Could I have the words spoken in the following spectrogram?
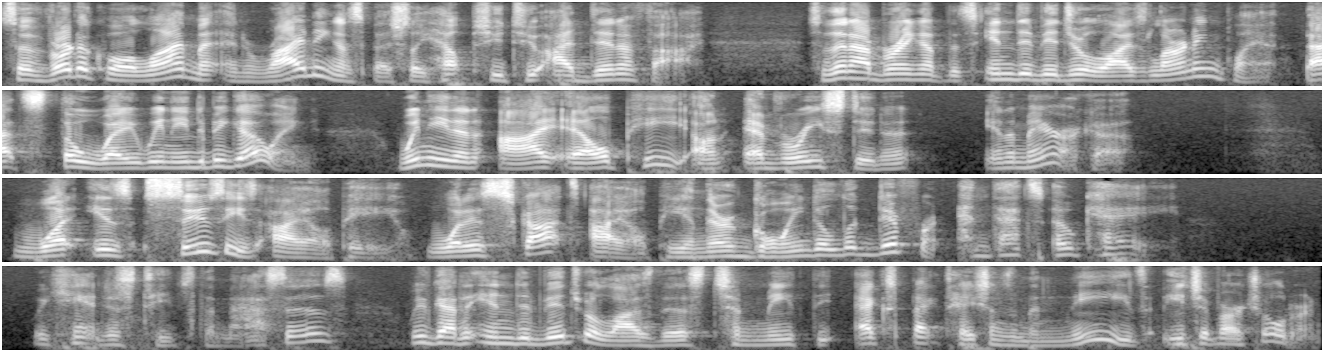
So vertical alignment and writing especially helps you to identify. So then I bring up this individualized learning plan. That's the way we need to be going. We need an ILP on every student in America. What is Susie's ILP? What is Scott's ILP? And they're going to look different, and that's okay. We can't just teach the masses. We've got to individualize this to meet the expectations and the needs of each of our children,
